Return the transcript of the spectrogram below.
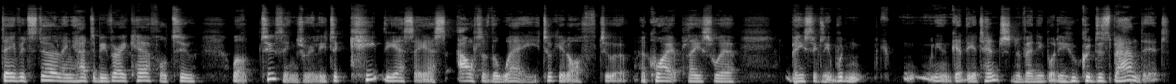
David Stirling had to be very careful to, well, two things really, to keep the SAS out of the way. He took it off to a, a quiet place where basically it wouldn't you know, get the attention of anybody who could disband it.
